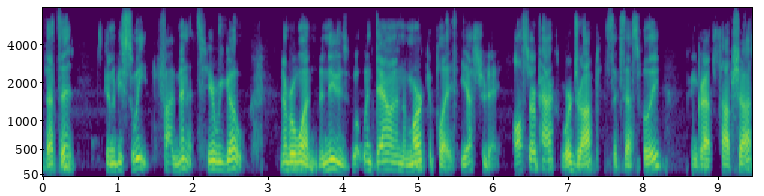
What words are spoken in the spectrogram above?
that's it. It's going to be sweet. Five minutes. Here we go. Number one, the news, what went down in the marketplace yesterday. All star packs were dropped successfully. Congrats, Top Shot.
